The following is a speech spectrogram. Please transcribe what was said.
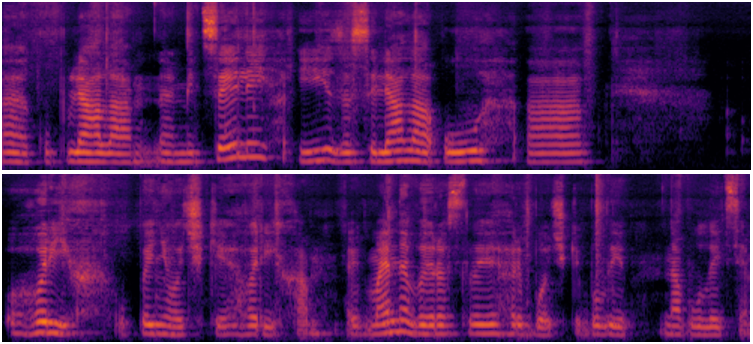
е, купляла е, міцелій і заселяла у горіх, у пеньочки горіха. В мене виросли грибочки, були на вулиці.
